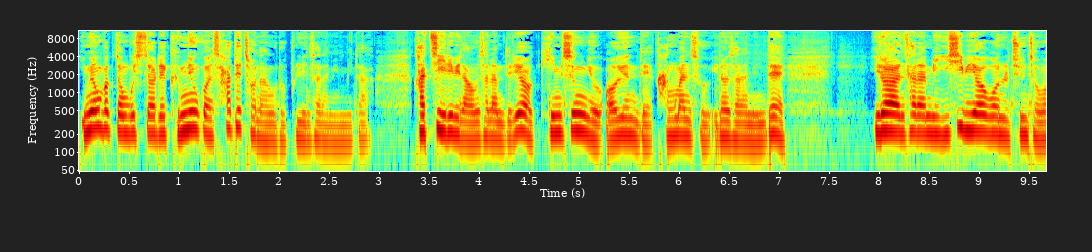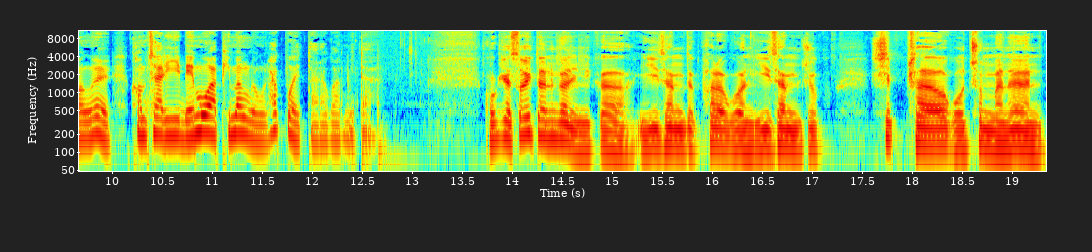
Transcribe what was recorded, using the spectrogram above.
이명박 정부 시절에 금융권 4대 천왕으로 불린 사람입니다. 같이 이름이 나온 사람들이요. 김승유, 어윤대, 강만수 이런 사람인데 이러한 사람이 22억 원을 준 정황을 검찰이 메모와 비망록을 확보했다라고 합니다. 거기에 써 있다는 거 아닙니까? 이상득 8억 원, 이상죽 14억 5천만 원,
